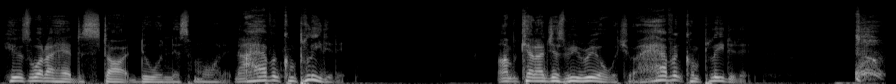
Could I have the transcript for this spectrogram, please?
here's what I had to start doing this morning. Now I haven't completed it. Um, can I just be real with you? I haven't completed it.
